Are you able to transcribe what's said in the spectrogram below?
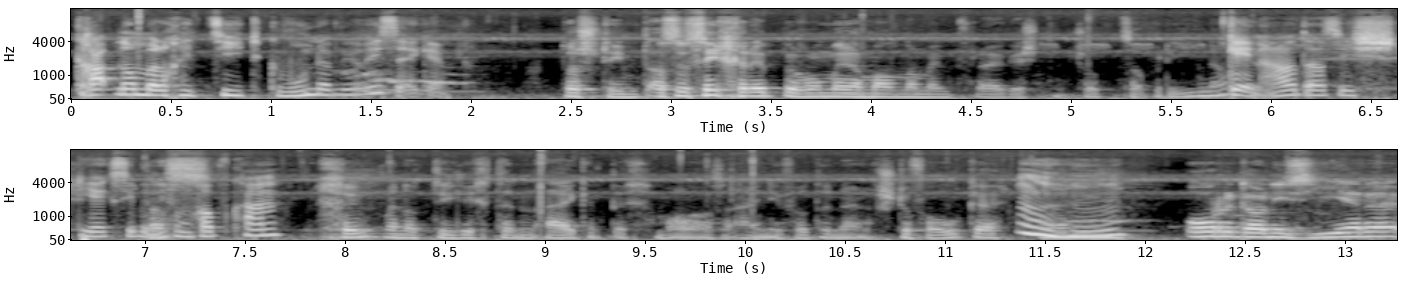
gerade noch mal ein bisschen Zeit gewonnen, würde ich sagen. Das stimmt. Also sicher jemand, den wir mal noch fragen ist dann schon Sabrina. Genau, das ist die, die ich im Kopf kann. könnte man natürlich dann eigentlich mal als eine von der nächsten Folgen Mhm. ähm, organisieren.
